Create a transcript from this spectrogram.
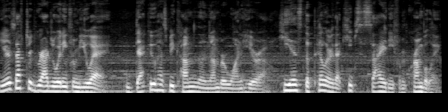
Years after graduating from UA, Deku has become the number one hero. He is the pillar that keeps society from crumbling,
